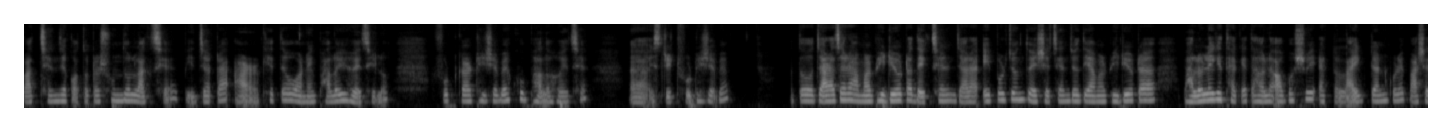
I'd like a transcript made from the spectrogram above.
পাচ্ছেন যে কতটা সুন্দর লাগছে পিৎজাটা, আর খেতেও অনেক ভালোই হয়েছিল। ফুডকার্ট হিসেবে খুব ভালো হয়েছে স্ট্রিট ফুড হিসেবে। তো যারা যারা আমার ভিডিওটা দেখছেন, যারা এই পর্যন্ত এসেছেন, যদি আমার ভিডিওটা ভালো লেগে থাকে, তাহলে অবশ্যই একটা লাইক ডান করে পাশে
